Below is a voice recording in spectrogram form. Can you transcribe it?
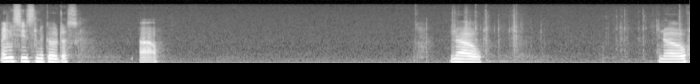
Many seasons ago, dusk. Oh. No. No.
